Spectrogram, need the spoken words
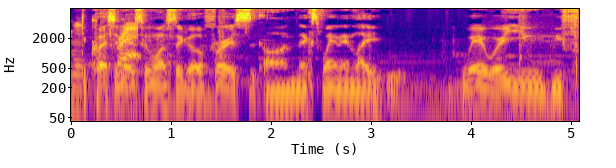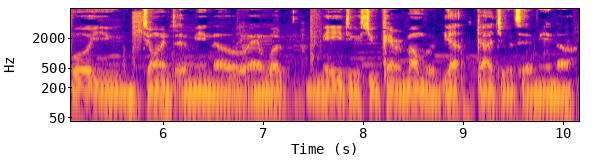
we it. the question is, who wants to go first on explaining like where were you before you joined Amino and what made you, if you can't remember, got, got you into Amino?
